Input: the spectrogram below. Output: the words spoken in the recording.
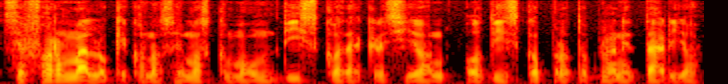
se forma lo que conocemos como un disco de acreción o disco protoplanetario,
